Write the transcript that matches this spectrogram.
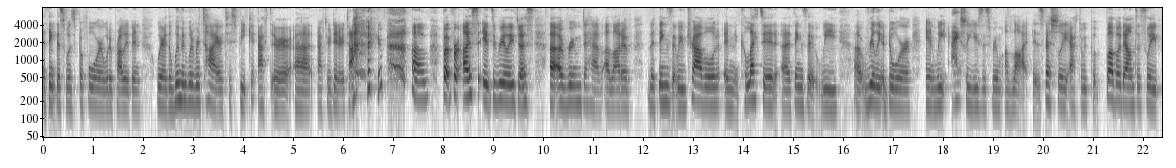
I, think this was before would have probably been where the women would retire to speak after uh, after dinner time. um, but for us, it's really just a, a room to have a lot of the things that we've traveled and collected, uh, things that we uh, really adore. And we actually use this room a lot, especially after we put Bubba down to sleep.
